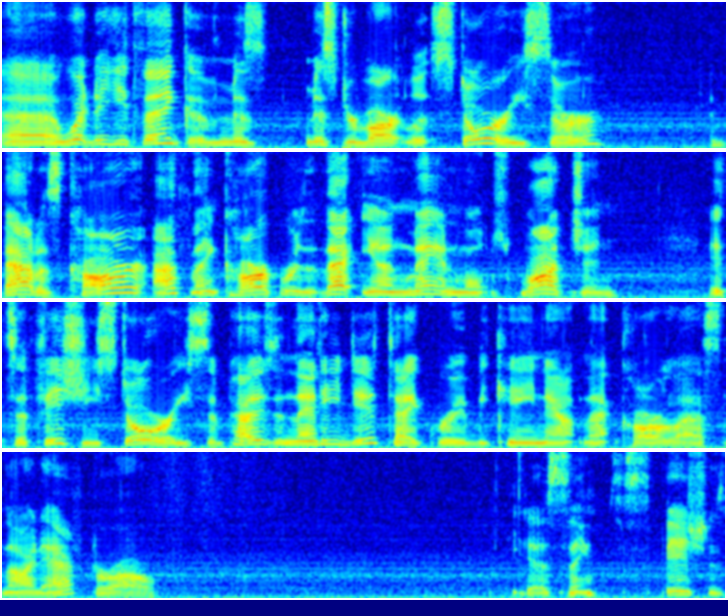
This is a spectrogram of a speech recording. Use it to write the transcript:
uh, what do you think of Ms. Mr. Bartlett's story, sir? About his car? I think, Harper, that that young man wants watching. It's a fishy story, supposing that he did take Ruby Keene out in that car last night after all. He does seem suspicious,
